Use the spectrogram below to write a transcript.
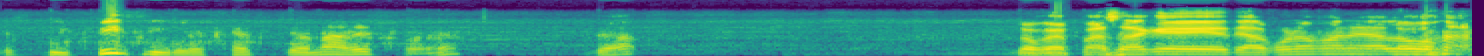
Es difícil gestionar eso, ¿eh? Ya. Lo que pasa que de alguna manera lo va,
